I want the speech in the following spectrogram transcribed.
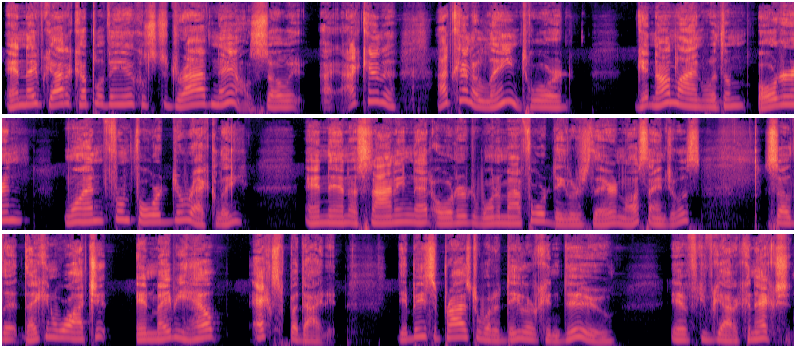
and they've got a couple of vehicles to drive now. So it, I, kind of, I'd kind of lean toward getting online with them, ordering one from Ford directly, and then assigning that order to one of my Ford dealers there in Los Angeles, so that they can watch it and maybe help expedite it. You'd be surprised at what a dealer can do if you've got a connection.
